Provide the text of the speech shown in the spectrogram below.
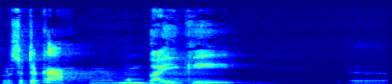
bersedekah ya, membaiki eh,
